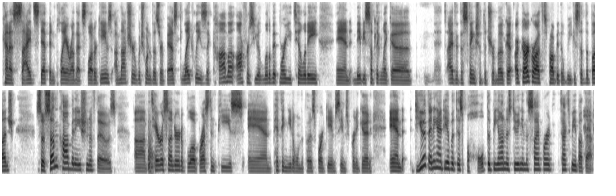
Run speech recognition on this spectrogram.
kind of sidestep and play around that slaughter games, I'm not sure which one of those are best. Likely Zacama offers you a little bit more utility and maybe something like a either the Sphinx or the Dromoka. Or Gargaroth is probably the weakest of the bunch. So some combination of those. Um, Tear Asunder to blow up Rest in Peace and Pithing Needle in the postboard game seems pretty good. And do you have any idea what this Behold the Beyond is doing in the sideboard? Talk to me about that.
